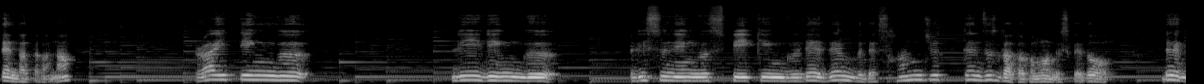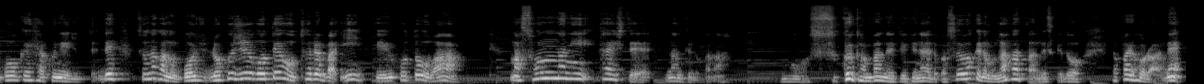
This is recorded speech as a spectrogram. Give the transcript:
点だったかな。ライティング、リーディング、リスニング、スピーキングで全部で30点ずつだったと思うんですけど、で、合計120点。で、その中の65点を取ればいいっていうことは、まあそんなに対して、なんていうのかな。もうすっごい頑張んないといけないとかそういうわけでもなかったんですけど、やっぱりほらね、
